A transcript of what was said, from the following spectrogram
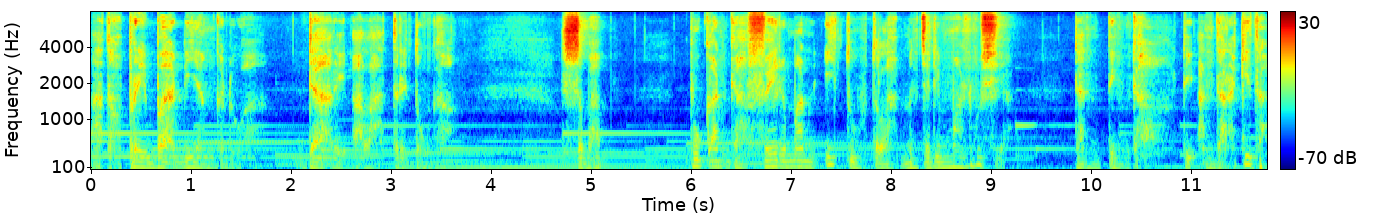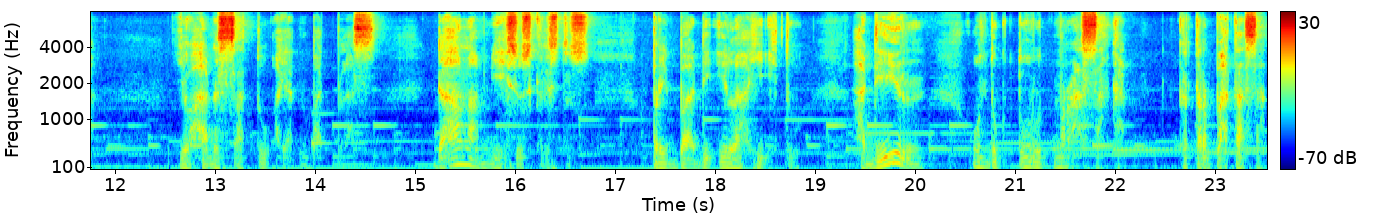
atau pribadi yang kedua dari Allah Tritunggal. Sebab bukankah firman itu telah menjadi manusia dan tinggal di antara kita? Yohanes 1 ayat 14. Dalam Yesus Kristus, pribadi ilahi itu hadir untuk turut merasakan keterbatasan,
